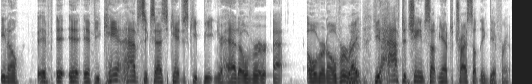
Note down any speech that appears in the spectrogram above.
you know, if, if if you can't have success, you can't just keep beating your head over at, over and over, right? You have to change something. You have to try something different.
